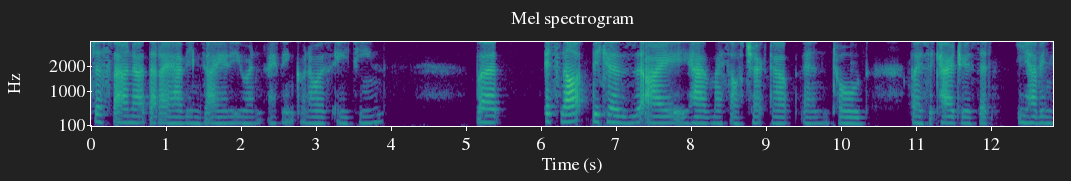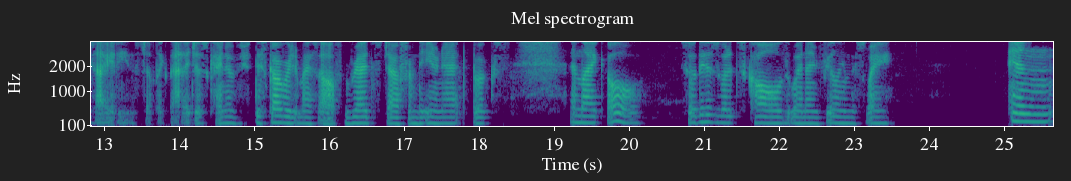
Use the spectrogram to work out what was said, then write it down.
just found out that I have anxiety when I think when I was 18. But it's not because I have myself checked up and told by a psychiatrist that you have anxiety and stuff like that. I just kind of discovered it myself, read stuff from the internet, books, and like, oh, so this is what it's called when I'm feeling this way. And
